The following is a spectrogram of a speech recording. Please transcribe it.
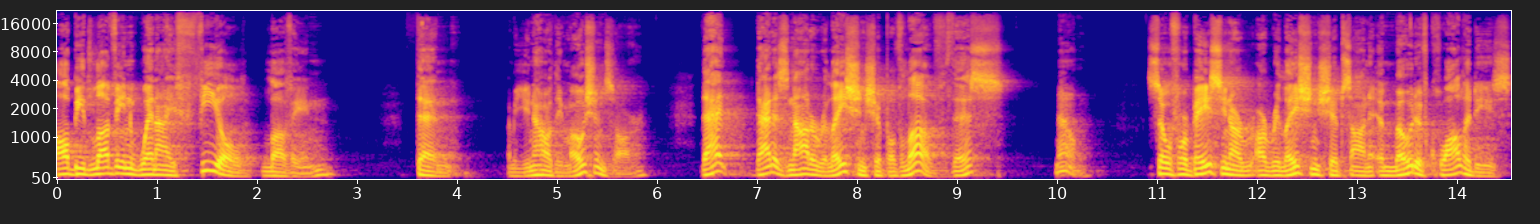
I'll be loving when I feel loving, then, I mean, you know how the emotions are. That, that is not a relationship of love, this. No. So if we're basing our, our relationships on emotive qualities,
